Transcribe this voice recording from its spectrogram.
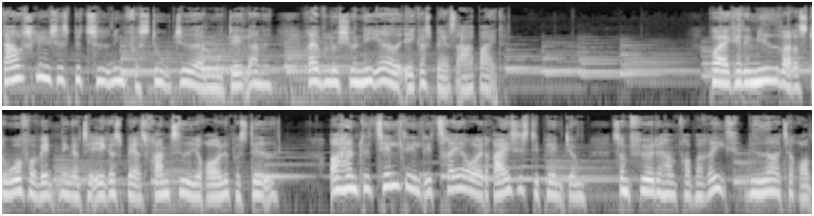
Dagslysets betydning for studiet af modellerne revolutionerede Eggersbergs arbejde. På akademiet var der store forventninger til Eggersbergs fremtidige rolle på stedet, og han blev tildelt et treårigt rejsestipendium, som førte ham fra Paris videre til Rom.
